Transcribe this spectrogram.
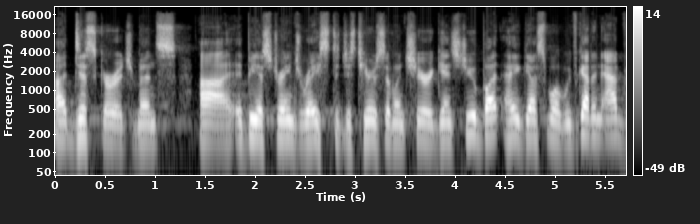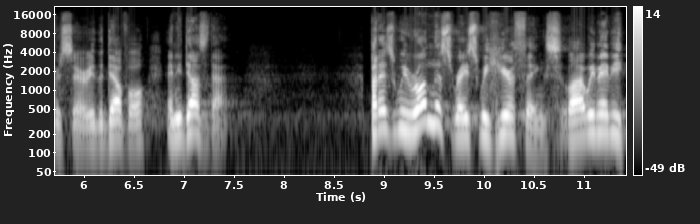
uh, discouragements. Uh, it'd be a strange race to just hear someone cheer against you, but hey, guess what? We've got an adversary, the devil, and he does that. But as we run this race, we hear things. Uh, we maybe,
